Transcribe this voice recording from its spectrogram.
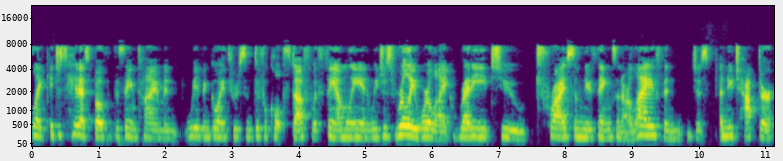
like it just hit us both at the same time. And we had been going through some difficult stuff with family and we just really were like ready to try some new things in our life and just a new chapter.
